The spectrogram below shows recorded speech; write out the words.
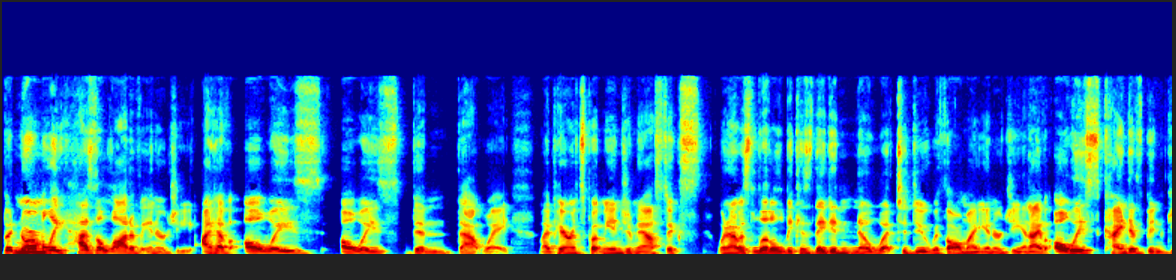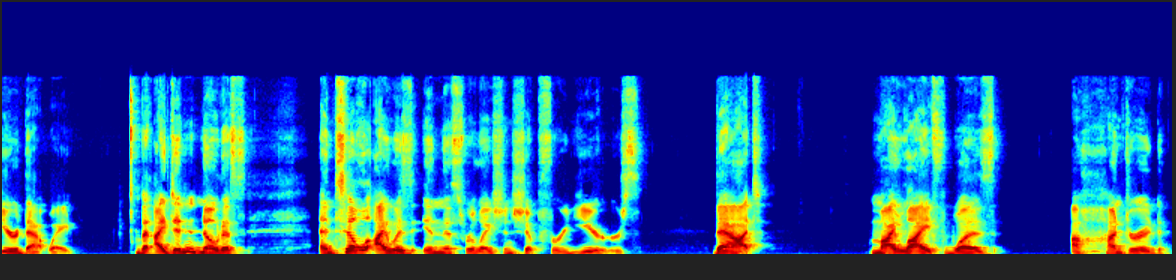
but normally has a lot of energy. I have always, always been that way. My parents put me in gymnastics when I was little because they didn't know what to do with all my energy. And I've always kind of been geared that way. But I didn't notice until I was in this relationship for years that my life was a hundred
